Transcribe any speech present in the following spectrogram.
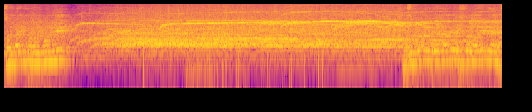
στον Λάκη το Γρηγούνι και στο νούμερο 32 στους Παλαρίνες.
